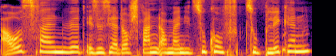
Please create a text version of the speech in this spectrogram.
ausfallen wird, ist es ja doch spannend, auch mal in die Zukunft zu blicken,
